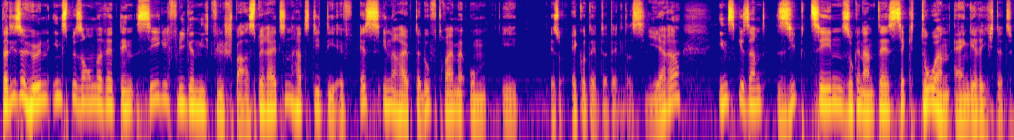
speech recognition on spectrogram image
Da diese Höhen insbesondere den Segelfliegern nicht viel Spaß bereiten, hat die DFS innerhalb der Lufträume um E also Echo Delta Delta Sierra, insgesamt 17 sogenannte Sektoren eingerichtet,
